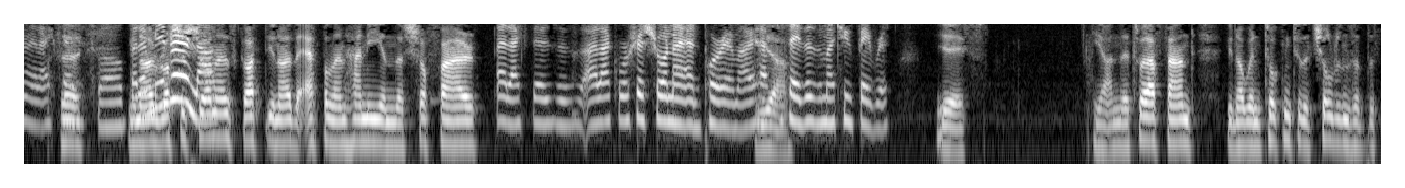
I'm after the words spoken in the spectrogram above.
I like So, that as well. But you know, Rosh. Hashanah's got, you know, the apple and honey and the shofar. I like those. As, I like Rosh Hashanah and Purim. I have Yeah. to say those are my two favorite. Yes. Yeah, and that's what I found, you know, when talking to the children at the,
